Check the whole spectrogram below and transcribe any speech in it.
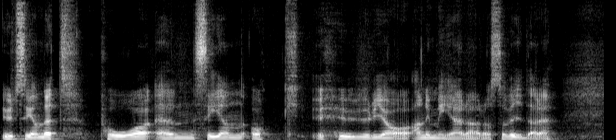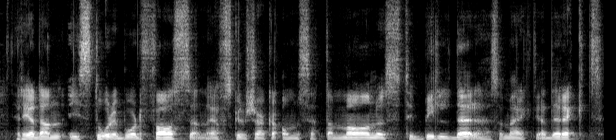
utseendet på en scen och hur jag animerar och så vidare. Redan i storyboardfasen när jag skulle försöka omsätta manus till bilder så märkte jag direkt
